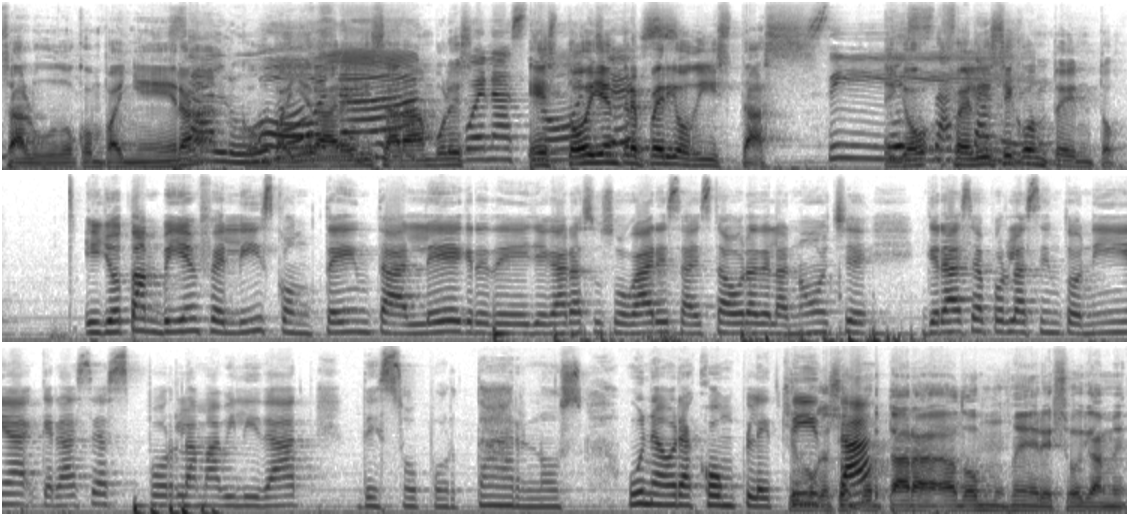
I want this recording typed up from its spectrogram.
Saludo, compañera. Salud. Compañera. Arely Zarámboles. Buenas Estoy noches. entre periodistas. Sí, Y yo feliz y contento. Y yo también feliz, contenta, alegre de llegar a sus hogares a esta hora de la noche. Gracias por la sintonía, gracias por la amabilidad de soportarnos una hora Sí, porque completita. soportar a, a dos mujeres, óigame.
